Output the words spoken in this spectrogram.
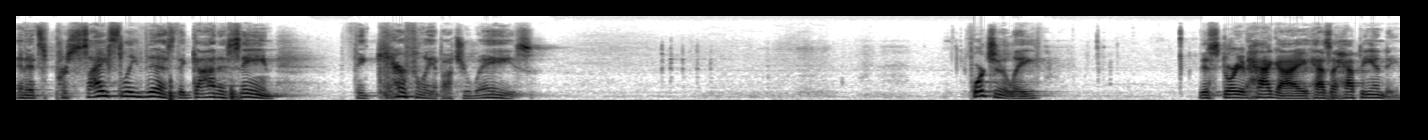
And it's precisely this that God is saying think carefully about your ways. Fortunately, this story of Haggai has a happy ending.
